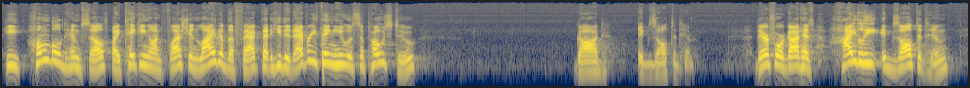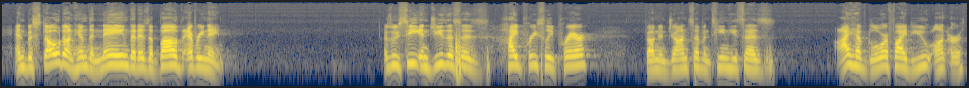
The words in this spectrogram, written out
he humbled himself by taking on flesh, in light of the fact that he did everything he was supposed to, God exalted him. Therefore, God has highly exalted him and bestowed on him the name that is above every name as we see in Jesus' high priestly prayer, found in John 17, he says, I have glorified you on earth,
